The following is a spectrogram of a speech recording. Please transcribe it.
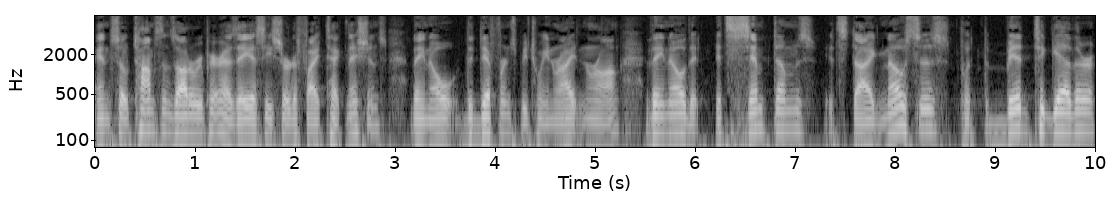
And so Thompson's Auto Repair has ASE certified technicians. They know the difference between right and wrong. They know that it's symptoms, it's diagnosis, put the bid together,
